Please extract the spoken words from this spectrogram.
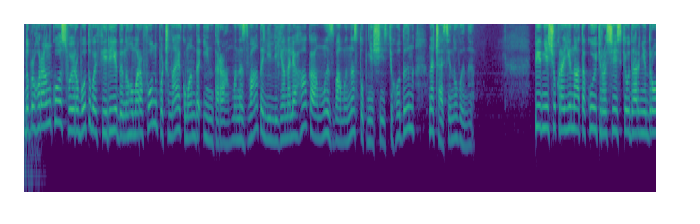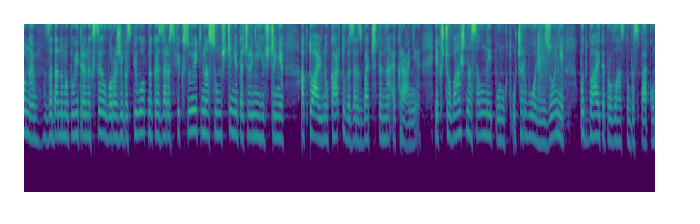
Доброго ранку. Свою роботу в ефірі єдиного марафону починає команда Інтера. Мене звати Лілія Налягака. Ми з вами наступні 6 годин на часі новини. Північ України атакують російські ударні дрони. За даними повітряних сил, ворожі безпілотники зараз фіксують на Сумщині та Чернігівщині. Актуальну карту ви зараз бачите на екрані. Якщо ваш населений пункт у червоній зоні, подбайте про власну безпеку,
